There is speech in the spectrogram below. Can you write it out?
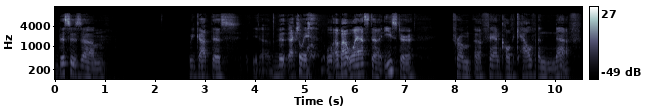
this is um we got this you know, th- actually about last uh, easter from a fan called calvin neff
